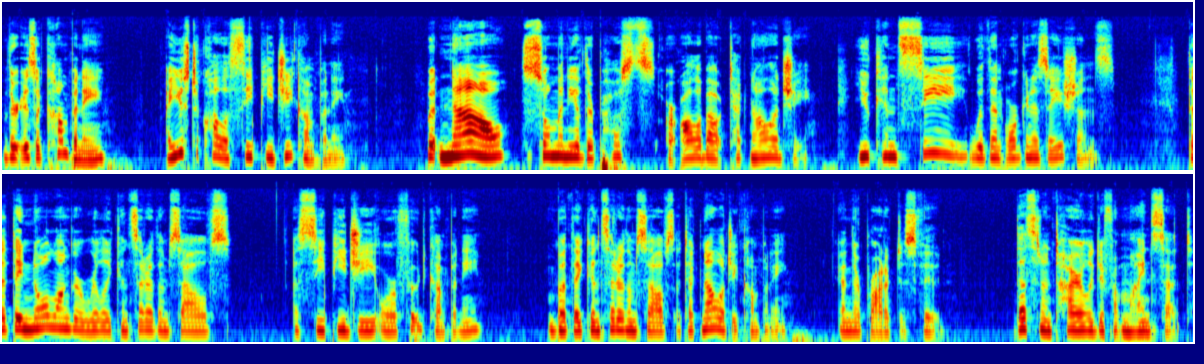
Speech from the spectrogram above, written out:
there is a company I used to call a CPG company, but now so many of their posts are all about technology. You can see within organizations that they no longer really consider themselves a CPG or a food company, but they consider themselves a technology company, and their product is food. That's an entirely different mindset.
